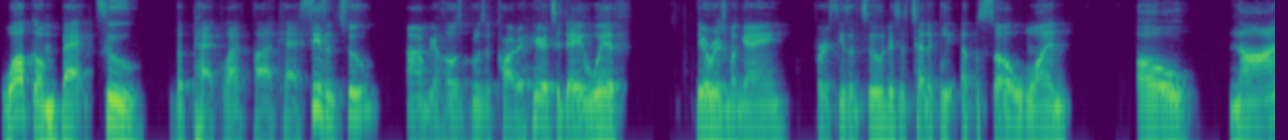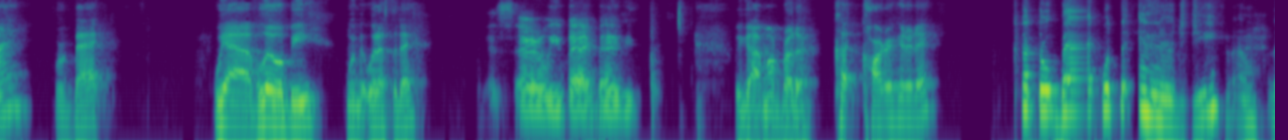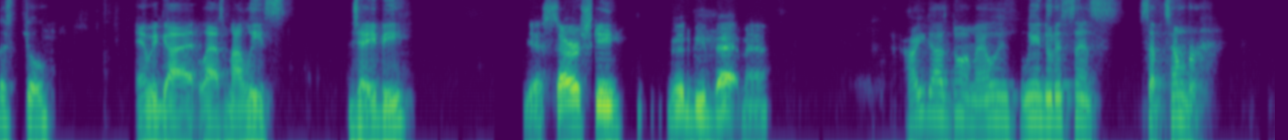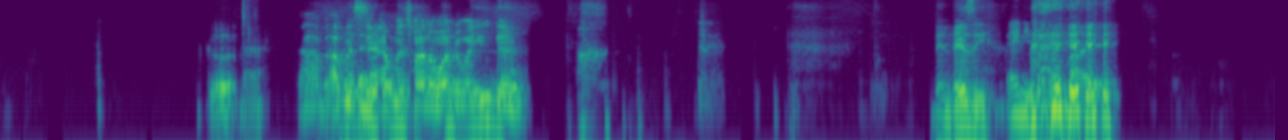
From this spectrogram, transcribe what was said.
Welcome back to the Pack Life Podcast, Season 2. I'm your host, Bruiser Carter, here today with the original gang for Season 2. This is technically episode 109. We're back. We have Lil B with, with us today. Yes, sir. We back, baby. We got my brother Cut Carter here today. Cutthroat back with the energy. Um, let's go. And we got, last but not least, JB. Yes, sir, Ski. Good to be back, man. How you guys doing, man? We we didn't do this since September. Good, man. I've, I've been saying, I've been trying to wonder where you've been. Been busy. Ain't even on my head.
